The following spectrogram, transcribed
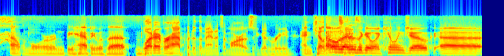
Alan Moore and be happy with that. Whatever happened to the Man of Tomorrow is a good read, and Killing. Oh, that Joke. is a good one. Killing Joke. Uh,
